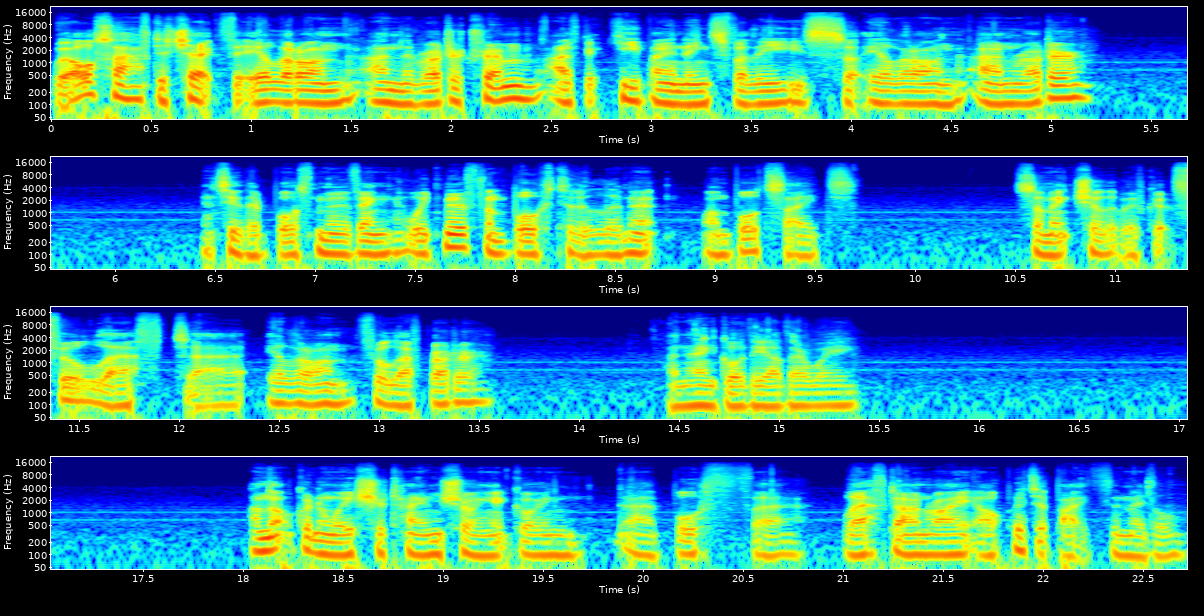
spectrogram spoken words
We also have to check the aileron and the rudder trim. I've got key bindings for these, so aileron and rudder. You can see they're both moving. We'd move them both to the limit on both sides. So make sure that we've got full left uh, aileron, full left rudder, and then go the other way. I'm not going to waste your time showing it going uh, both uh, left and right. I'll put it back to the middle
